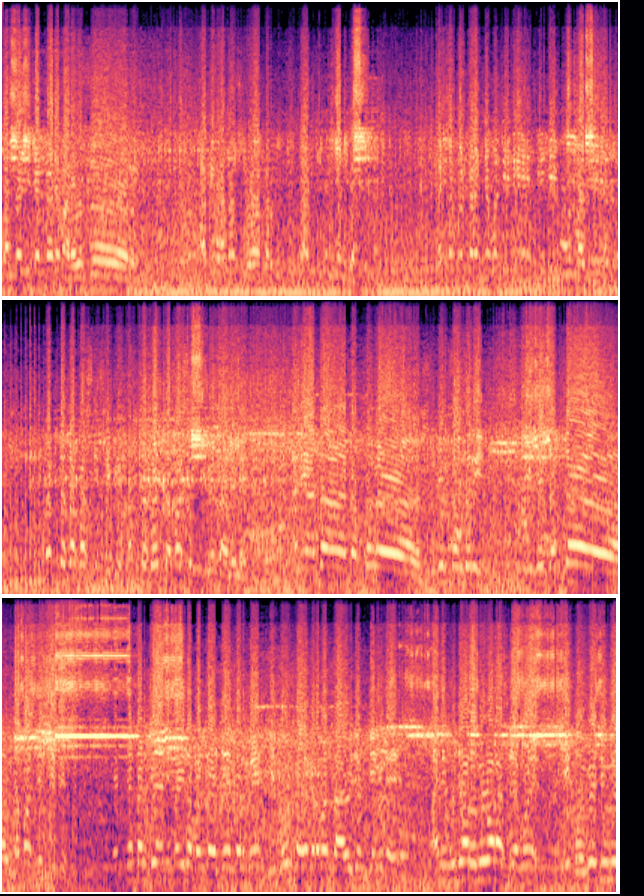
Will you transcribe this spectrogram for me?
संताजी जगणारे महाराजांचं अभिवादन सोहळा करतो. त्यांच्या हस्ते पूजन करतो महिला मंडळाच्या वतीने दिल्ली भवनमध्ये रक्त तपासणी शिबिर रक्तगट तपासणी शिबिर झालेले आहे. आणि आता डॉक्टर सुधीर चौधरी हे जे रक्त तपासणी शिबिर त्यांच्यातर्फे आणि महिला मंडळाच्या तर्फे हे दोन कार्यक्रमांचं आयोजन केलेलं आहे. आणि उद्या रविवार असल्यामुळे ही भव्य दिव्य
